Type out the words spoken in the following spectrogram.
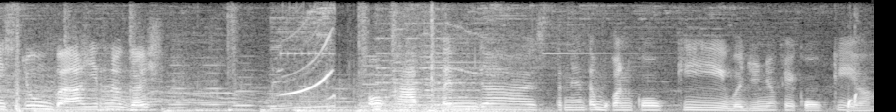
Finish juga akhirnya guys. Oh kapten guys. Ternyata bukan koki. Bajunya kayak koki ya.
